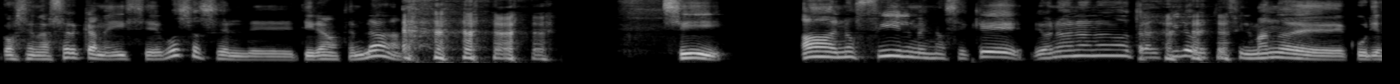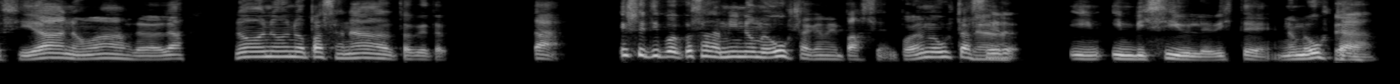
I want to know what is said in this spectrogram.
Cuando se me acerca me dice, ¿vos sos el de Tiranos Tembladas? Sí. Ah, no filmes, no sé qué. Digo, no, no, no, no, tranquilo que estoy filmando de, curiosidad nomás, bla, bla, bla. No, no, no pasa nada, toque, toque. Ta, Ese tipo de cosas a mí no me gusta que me pasen, porque a mí me gusta Claro. ser in- invisible, ¿viste? No me gusta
